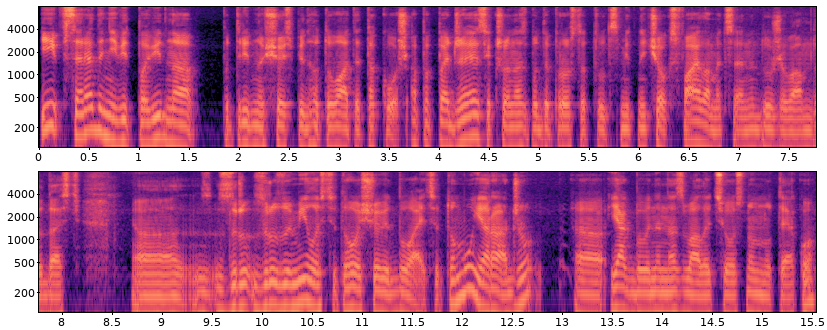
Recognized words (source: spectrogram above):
І всередині, відповідно, потрібно щось підготувати також. app.js, якщо у нас буде просто тут смітничок з файлами, це не дуже вам додасть е, зрозумілості того, що відбувається. Тому я раджу, е, як би ви не назвали цю основну теку,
